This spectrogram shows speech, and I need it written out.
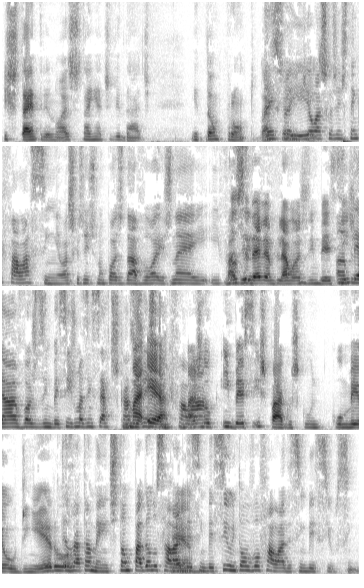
está entre nós, está em atividade. Então, pronto. É isso aí. Eu acho que a gente tem que falar sim. Eu acho que a gente não pode dar voz, né? E, e Não fazer se deve ampliar a voz dos imbecis. ampliar a voz dos imbecis, mas em certos casos mas, a gente é, tem que falar. mas no, imbecis pagos com o meu dinheiro Exatamente. Estamos pagando o salário É. desse imbecil, então eu vou falar desse imbecil, sim.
